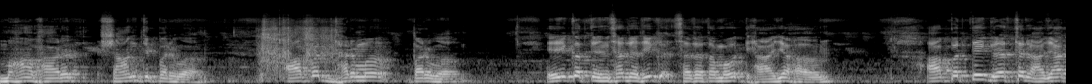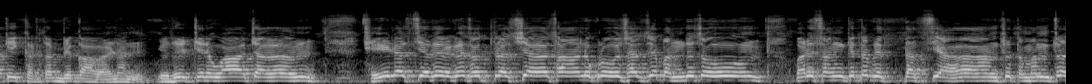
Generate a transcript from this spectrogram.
महाभारत शांति पर्व, आपद धर्म पर्व एक त्रिंशदधिक शतमोध्याय आपत्तिग्रस्त राजा के कर्तव्य का वर्णन युधिष्ठिर्वाच क्षीण से दीर्घसूत्र सानुक्रोश से बंधुसो परसंकित वृत्त श्रुतमंत्र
